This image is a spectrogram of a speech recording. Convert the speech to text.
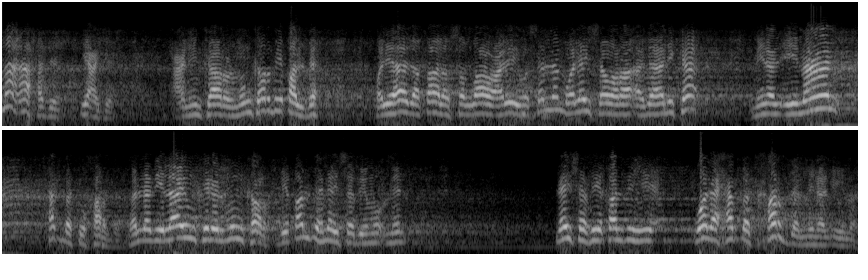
ما أحد يعجز عن إنكار المنكر بقلبه ولهذا قال صلى الله عليه وسلم وليس وراء ذلك من الإيمان حبة خردة فالذي لا ينكر المنكر بقلبه ليس بمؤمن ليس في قلبه ولا حبة خردل من الإيمان.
